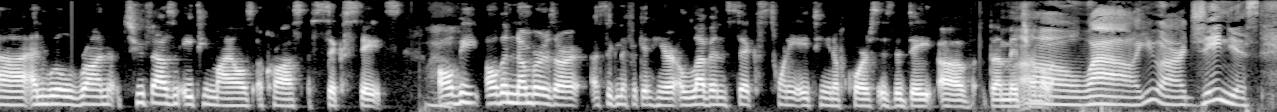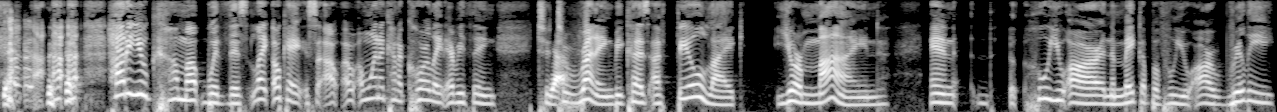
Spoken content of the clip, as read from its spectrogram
uh, and we'll run two thousand eighteen miles across six states. All the all the numbers are uh, significant here. 11 6 2018 of course is the date of the midterm. Oh wow, you are a genius. H- h- uh, uh, uh, How do you come up with this? Like, okay, so I, I want to kind of correlate everything to, Yeah. to running because I feel like your mind and who you are and the makeup of who you are really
